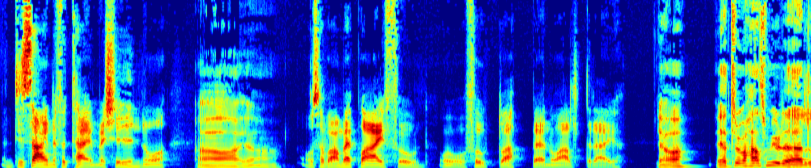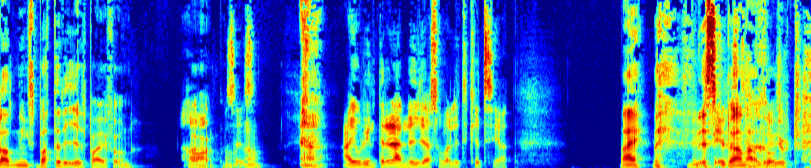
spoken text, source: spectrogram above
designer för Time Machine och, Ah, ja. och så var han med på iPhone och fotoappen och allt det där ju. ja, jag tror det var han som gjorde det där laddningsbatteriet på iPhone. Ja, precis. Ja. Han gjorde inte det där nya som var lite kritiserat. Nej, Nu det skulle han aldrig ha gjort.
